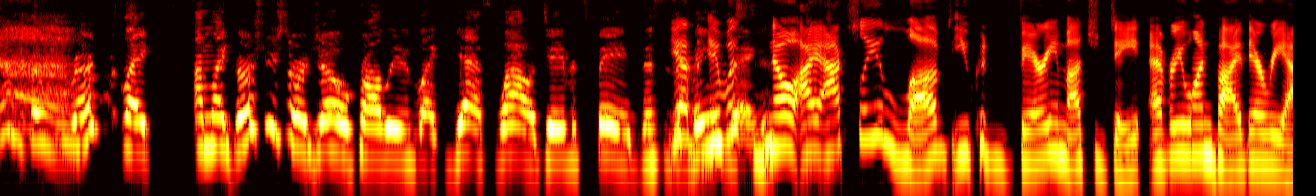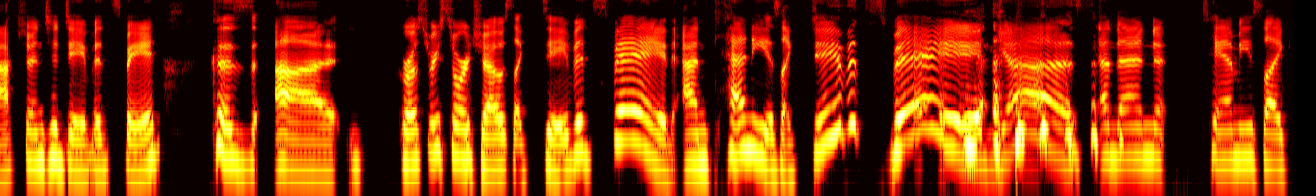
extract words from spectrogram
is the ref? Like, I'm like, grocery store Joe probably is like, yes, wow, David Spade. This is Yeah, amazing. it was no, I actually loved you could very much date everyone by their reaction to David Spade because uh grocery store Joe's like David Spade and Kenny is like David Spade. Yeah. Yes. and then Tammy's like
